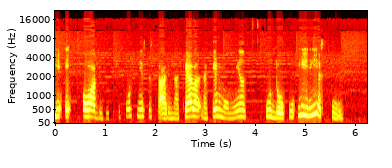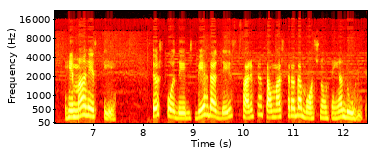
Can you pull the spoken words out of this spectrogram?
E é óbvio que se fosse necessário naquela, naquele momento, o Doku iria sim remanescer seus poderes verdadeiros para enfrentar o Máscara da Morte, não tenha dúvida.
